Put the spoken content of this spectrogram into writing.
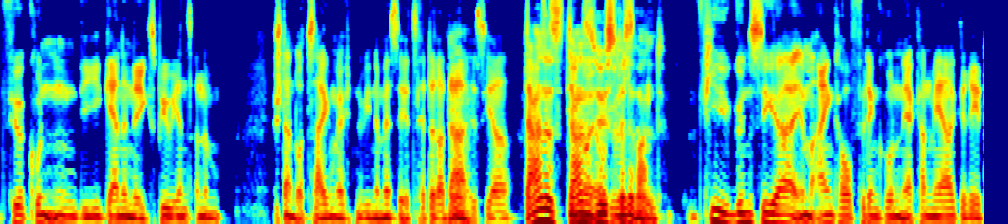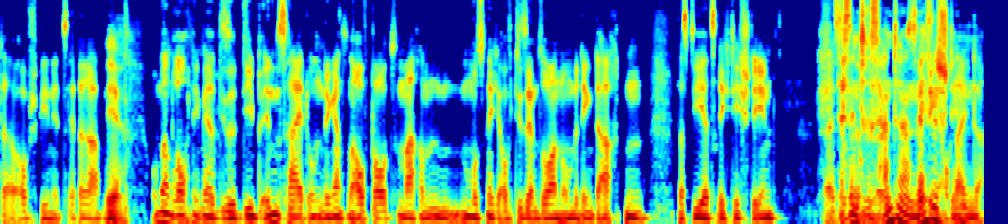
für Kunden, die gerne eine Experience an einem Standort zeigen möchten, wie eine Messe etc. Da ja. ist ja. Das ist, das ist höchst relevant. Viel günstiger im Einkauf für den Kunden. Er kann mehr Geräte aufspielen etc. Ja. Und man braucht nicht mehr diese Deep Insight, um den ganzen Aufbau zu machen. Muss nicht auf die Sensoren unbedingt achten, dass die jetzt richtig stehen. Das, das Interessante an Messeständen,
